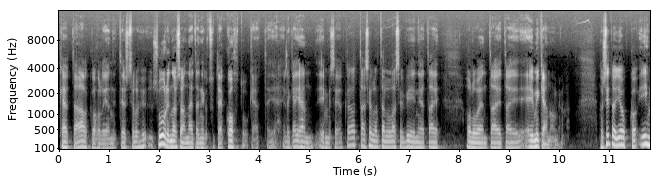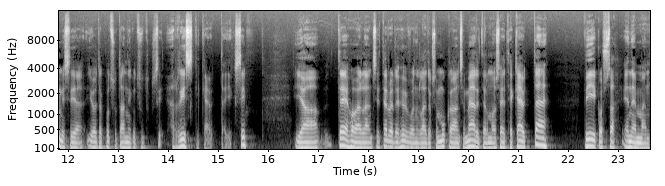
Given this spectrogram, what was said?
käyttää alkoholia, niin tietysti on suurin osa on näitä niin kutsuttuja kohtuukäyttäjiä. Eli ihan ihmisiä, jotka ottaa silloin tällä lasin viiniä tai oluen tai, tai ei mikään ongelma. No sitten on joukko ihmisiä, joita kutsutaan niin kutsutuksi riskikäyttäjiksi. Ja THL, siis Terveyden hyvinvoinnin laitoksen mukaan se määritelmä on se, että he käyttää – viikossa enemmän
